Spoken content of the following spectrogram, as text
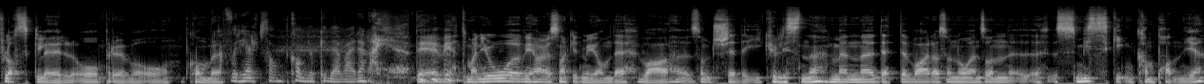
Floskler og prøve å komme For helt sant kan jo ikke det være. Nei, det vet man jo. Vi har jo snakket mye om det, hva som skjedde i kulissene. Men dette var altså nå en sånn smiskingkampanje.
